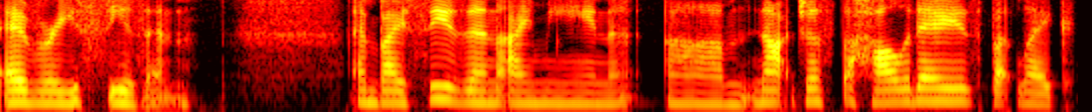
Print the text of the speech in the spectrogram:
every season. And by season, I mean um, not just the holidays, but like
